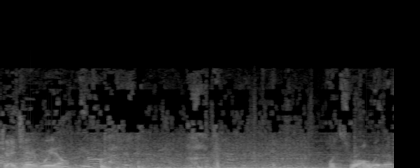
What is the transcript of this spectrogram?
JJ Wheel? What's wrong with him?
